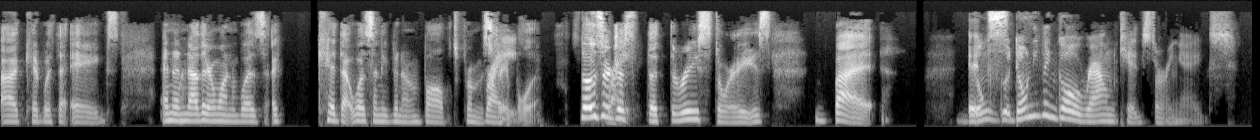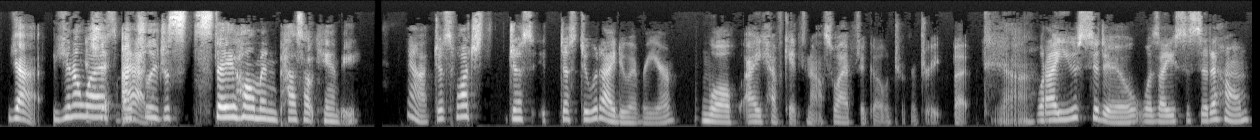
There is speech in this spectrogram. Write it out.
a kid with the eggs. And Right. another one was a kid that wasn't even involved from a stray Right. bullet. So those are Right. just the three stories. But Don't go, don't even go around kids throwing eggs. yeah, you know what? just. Actually, just stay home and pass out candy. Yeah, just watch. Just just do what I do every year. Well, I have kids now, so I have to go trick or treat. But Yeah. what I used to do was I used to sit at home,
